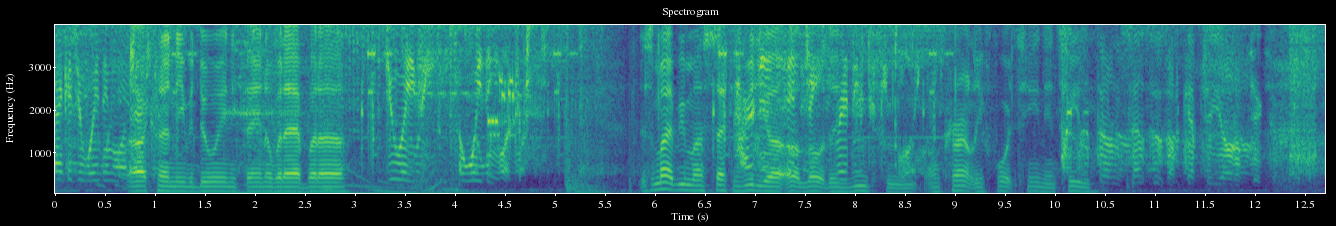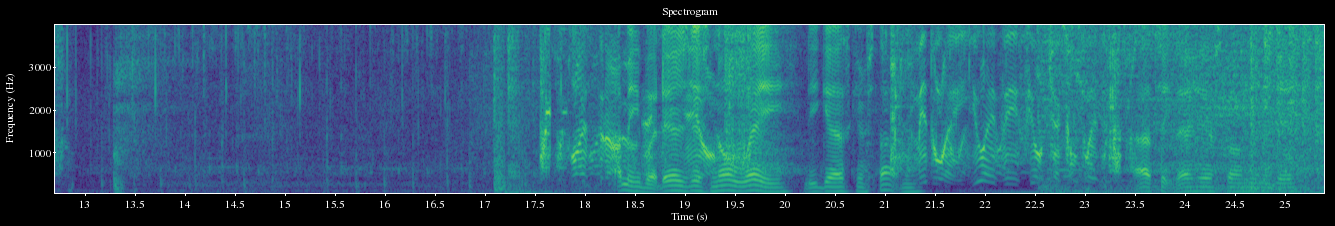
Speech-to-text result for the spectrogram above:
Package awaiting I couldn't even do anything over that, but uh, UAV awaiting orders. this might be my second video I upload to ready to YouTube. I'm currently 14 and 2. In sensors have captured your objective. I mean, but there's just no way these guys can stop me. Midway, UAV fuel check complete. I'll take that Hellstorm any day.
